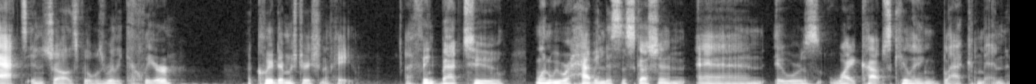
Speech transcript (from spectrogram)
act in Charlottesville was really clear, a clear demonstration of hate. I think back to when we were having this discussion and it was white cops killing black men,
